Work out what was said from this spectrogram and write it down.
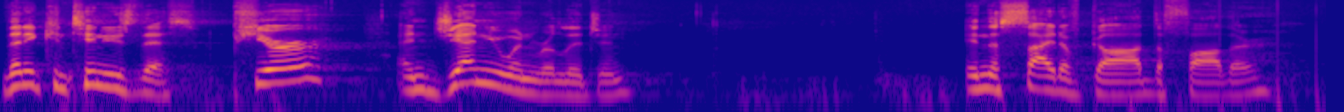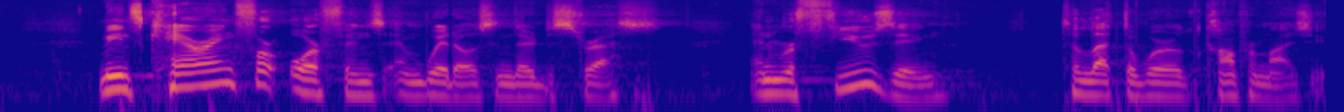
Then he continues this pure and genuine religion in the sight of God the Father means caring for orphans and widows in their distress and refusing to let the world compromise you.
